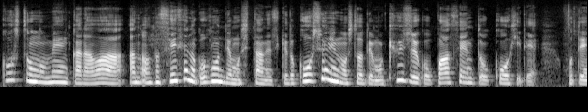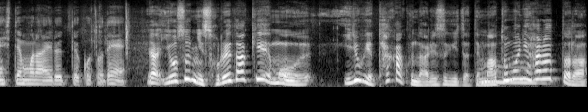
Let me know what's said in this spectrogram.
コストの面からはあの先生のご本でも知ったんですけど高収入の人でも95%を公費で補填してもらえるっていうことで。いや要するにそれだけもう医療費が高くなりすぎちゃってまともに払ったら、うん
